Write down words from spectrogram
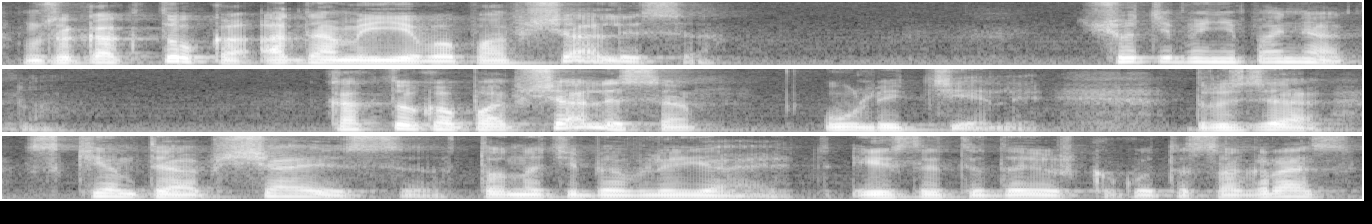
Потому что как только Адам и Ева пообщались, что тебе непонятно? Как только пообщались, улетели. Друзья, с кем ты общаешься, то на тебя влияет. Если ты даешь какое-то согласие,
